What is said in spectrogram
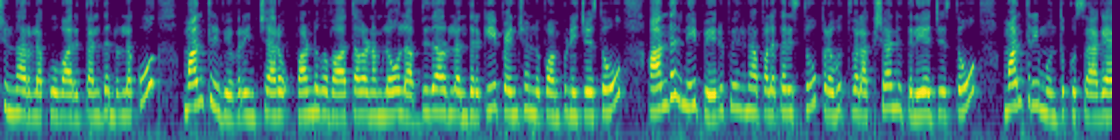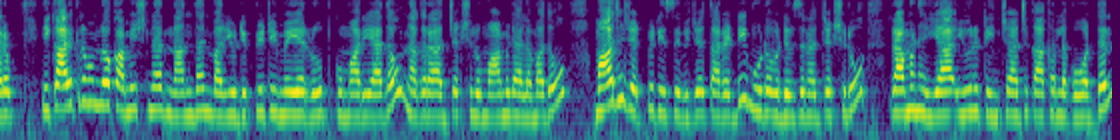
చిన్నారులకు వారి తల్లిదండ్రులకు మంత్రి వివరించారు. పండుగ వాతావరణంలో లబ్ధిదారులందరికీ పెన్షన్లు పంపిణీ చేస్తూ అందరినీ పేరు పేరున పలకరిస్తూ ప్రభుత్వ లక్ష్యాన్ని తెలియజేస్తూ మంత్రి ముందుకు సాగారు. ఈ కార్యక్రమంలో కమిషనర్ నందన్ మరియు డిప్యూటీ మేయర్ రూప్ కుమార్ యాదవ్ నగర అధ్యక్షులు మామిడాల మధు మాజీ జడ్పీటీసీ విజేతారెడ్డి మూడవ డివిజన్ అధ్యక్షుడు రమణయ్య యూనిట్ ఇన్ఛార్జ్ కాకర్ల గోవర్ధన్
